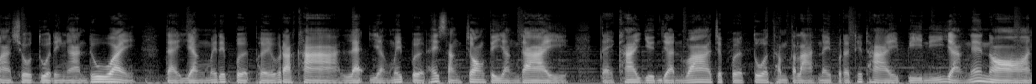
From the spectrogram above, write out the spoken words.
มาโชว์ตัวในงานด้วย แต่ยังไม่ได้เปิดเผยราคา และยังไม่เปิดให้สั่งจองแต่อย่างใด แต่ค่ายยืนยันว่าจะเปิดตัวทำตลาดในประเทศไทยปีนี้อย่างแน่นอน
